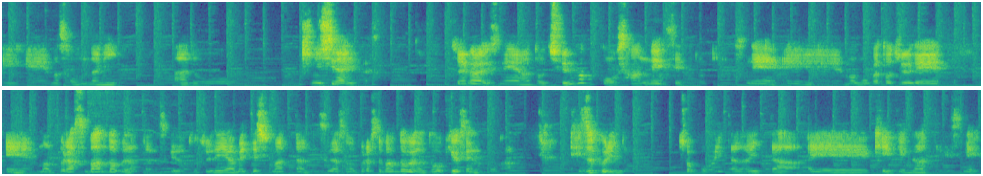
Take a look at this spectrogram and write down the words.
えー、まあ、そんなに、あのー、気にしないでください。それからですね、あと中学校3年生の時にですね、えまあ、僕は途中で、えまあ、ブラスバンド部だったんですけど、途中で辞めてしまったんですが、そのブラスバンド部の同級生の子が手作りのチョコをいただいた、え経験があってですね、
